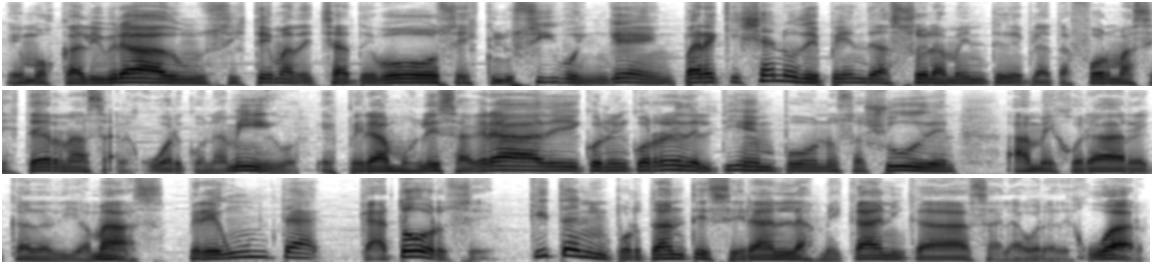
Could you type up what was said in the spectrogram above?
Hemos calibrado un sistema de chat de voz exclusivo in-game para que ya no dependa solamente de plataformas externas al jugar con amigos. Esperamos les agrade y con el correr del tiempo nos ayuden a mejorar cada día más. Pregunta 14. ¿Qué tan importantes serán las mecánicas a la hora de jugar?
